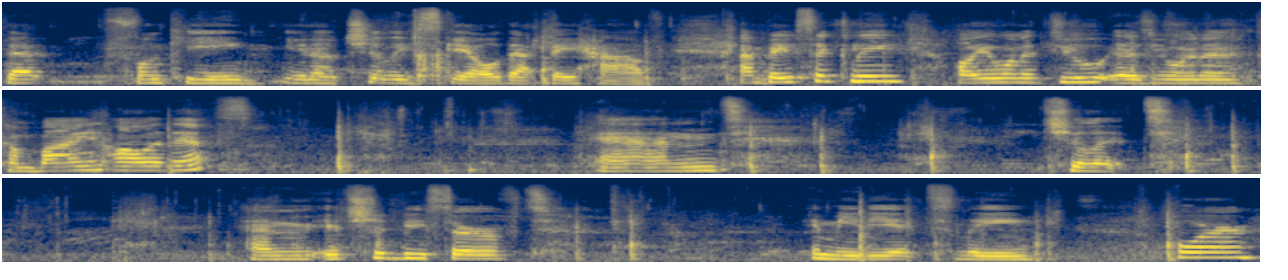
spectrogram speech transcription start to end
that funky, you know, chili scale that they have. And basically, all you want to do is you want to combine all of this and chill it. And it should be served immediately or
